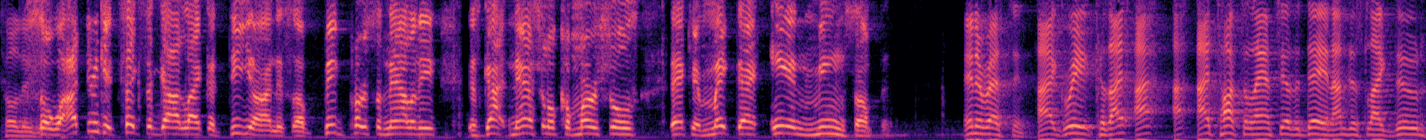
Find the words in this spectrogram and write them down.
Totally. So I think it takes a guy like a Deion that's a big personality, that's got national commercials that can make that end mean something. Interesting. I agree because I, I, I I talked to Lance the other day and I'm just like, dude,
